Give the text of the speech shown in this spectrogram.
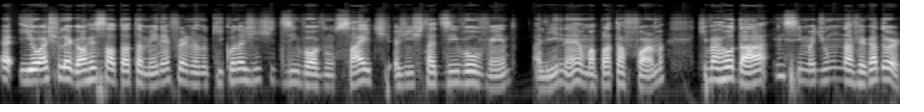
É, e eu acho legal ressaltar também, né, Fernando, que quando a gente desenvolve um site, a gente está desenvolvendo ali, né, uma plataforma que vai rodar em cima de um navegador.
